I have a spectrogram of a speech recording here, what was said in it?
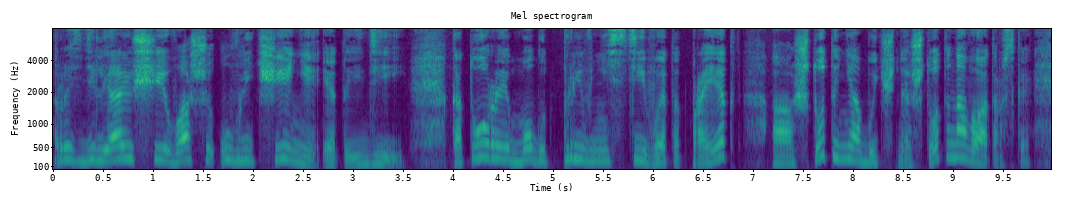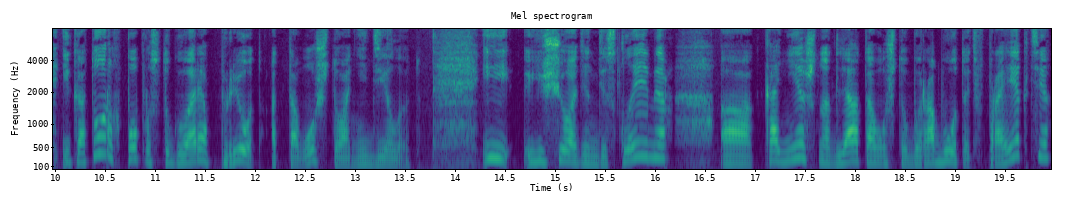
разделяющие ваши увлечения этой идеей, которые могут привнести в этот проект а, что-то необычное, что-то новаторское, и которых, попросту говоря, прет от того, что они делают. И еще один дисклеймер. А, конечно, для того, чтобы работать в проекте,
